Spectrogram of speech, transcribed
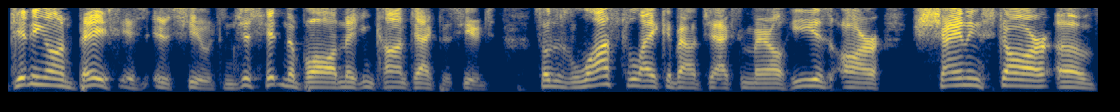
getting on base is is huge and just hitting the ball and making contact is huge. So there's lots to like about Jackson Merrill. He is our shining star of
